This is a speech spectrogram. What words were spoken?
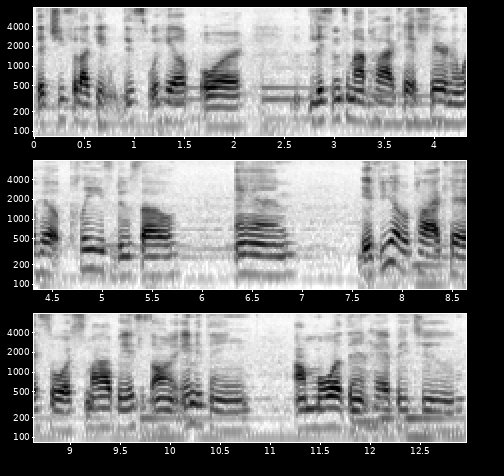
that you feel like it this will help or listen to my podcast, sharing it will help, please do so. And if you have a podcast or a small business owner, anything, I'm more than happy to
